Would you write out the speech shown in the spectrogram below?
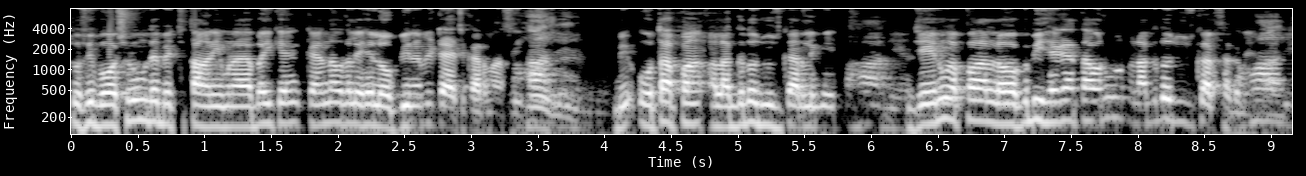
ਤੁਸੀਂ ਵਾਸ਼ਰੂਮ ਦੇ ਵਿੱਚ ਤਾਂ ਨਹੀਂ ਬਣਾਇਆ ਬਾਈ ਕਹਿੰ- ਕਹਿਣ ਦਾ ਮਤਲਬ ਇਹ ਲੌਬੀ ਨਾਲ ਵੀ ਅਟੈਚ ਕਰਨਾ ਸੀ। ਹਾਂਜੀ। ਵੀ ਉਹ ਤਾਂ ਆਪਾਂ ਅਲੱਗ ਤੋਂ ਯੂਜ਼ ਕਰ ਲਈਏ। ਹਾਂਜੀ ਜੇ ਇਹਨੂੰ ਆਪਾਂ ਲੌਕ ਵੀ ਹੈਗਾ ਤਾਂ ਉਹਨੂੰ ਅਲੱਗ ਤੋਂ ਯੂਜ਼ ਕਰ ਸਕਦੇ ਹਾਂ। ਹਾਂਜੀ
